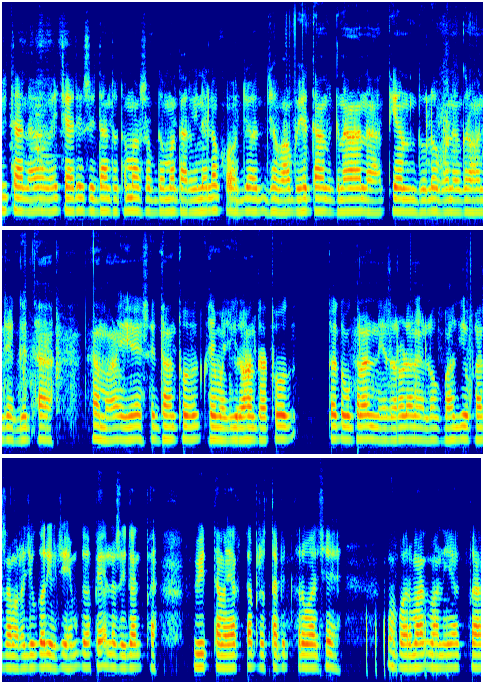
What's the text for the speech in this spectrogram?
ગીતાના વૈચારિક સિદ્ધાંતો તમારા શબ્દોમાં તારવીને લખો. જવાબ વેદાંત, જ્ઞાન અત્યંત દુર્લભ અને ગ્રહણ છે ગીતા આમાં એ સિદ્ધાંતો તેમજ ગ્રહણ તત્વો, તત્વજ્ઞાનને સરળ અને લોકભાગ્ય ભાષામાં રજૂ કર્યું છે. એમ કે પહેલો સિદ્ધાંત પર વિવિધતામાં એકતા પ્રસ્થાપિત કરવા છે. પરમાત્માની એકતા,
